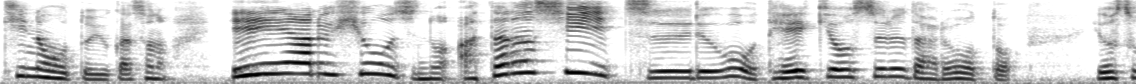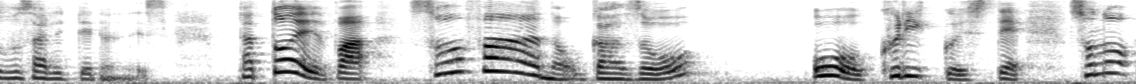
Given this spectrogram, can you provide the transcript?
機能というかその AR 表示の新しいツールを提供するだろうと予想されてるんです。例えばソファーの画像。をクリックしてその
